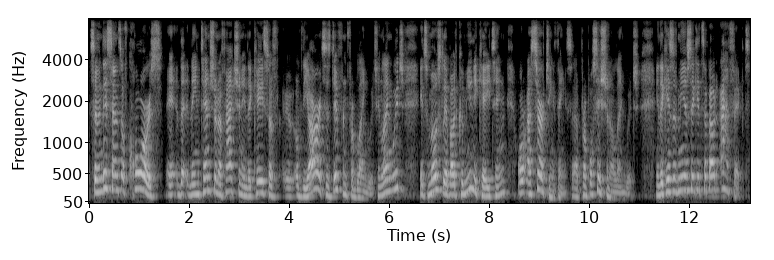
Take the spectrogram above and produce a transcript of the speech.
So in this sense, of course, eh, the, the intention of action in the case of of the arts is different from language. In language, it's mostly about communicating or asserting things, uh, propositional language. In the case of music, it's about affect,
